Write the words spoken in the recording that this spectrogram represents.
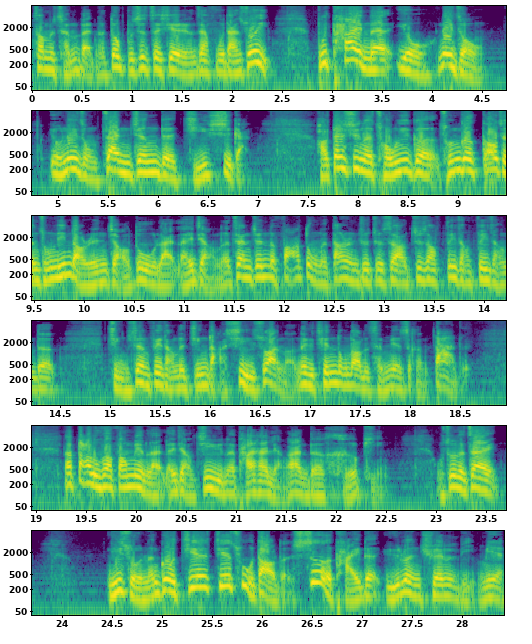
上面成本呢，都不是这些人在负担，所以不太呢有那种有那种战争的即视感。好，但是呢，从一个从一个高层、从领导人角度来来讲呢，战争的发动呢，当然就就是要就是要非常非常的谨慎，非常的精打细算了。那个牵动到的层面是很大的。那大陆方方面来来讲，基于呢台海两岸的和平，我说的在你所能够接接触到的涉台的舆论圈里面，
